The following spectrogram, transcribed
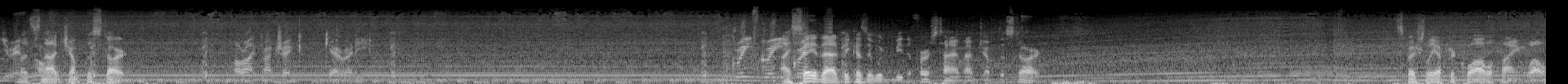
You're in Let's pole. not jump the start. All right, Patrick, get ready. Green, green, I green. say that because it wouldn't be the first time I've jumped the start. Especially after qualifying well.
